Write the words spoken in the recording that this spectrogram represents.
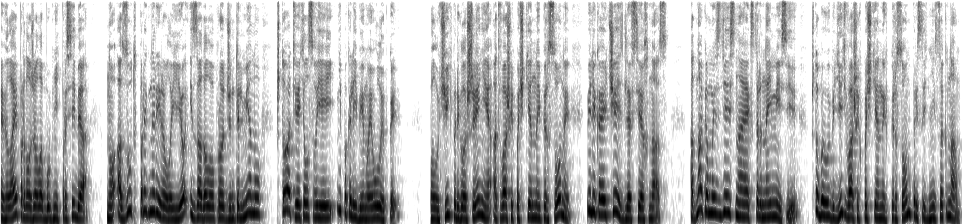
Эвелай продолжала бубнить про себя, но Азут проигнорировал ее и задал вопрос джентльмену, что ответил своей непоколебимой улыбкой. «Получить приглашение от вашей почтенной персоны – великая честь для всех нас. Однако мы здесь на экстренной миссии, чтобы убедить ваших почтенных персон присоединиться к нам.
